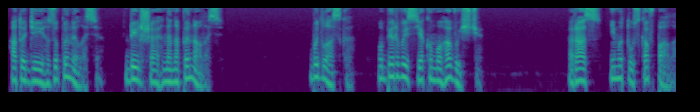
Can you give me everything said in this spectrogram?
а тоді зупинилася, більше не напиналась. Будь ласка, обірвись якомога вище. Раз і мотузка впала,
